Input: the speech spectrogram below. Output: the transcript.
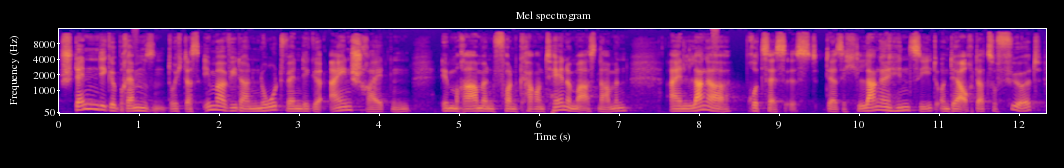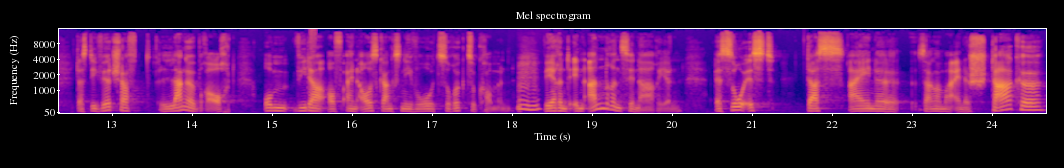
ständige Bremsen durch das immer wieder notwendige Einschreiten im Rahmen von Quarantänemaßnahmen ein langer Prozess ist, der sich lange hinzieht und der auch dazu führt, dass die Wirtschaft lange braucht, um wieder auf ein Ausgangsniveau zurückzukommen. Mhm. Während in anderen Szenarien es so ist, dass eine, sagen wir mal, eine starke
